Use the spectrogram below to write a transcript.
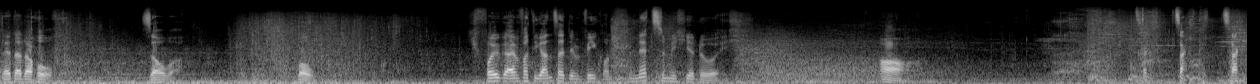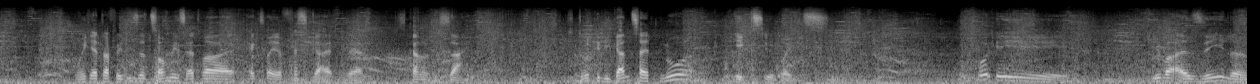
kletter da hoch. Sauber. Wow. Ich folge einfach die ganze Zeit dem Weg und schnetze mich hier durch. Oh. Zack, zack, zack. Muss ich etwa für diese Zombies etwa extra hier festgehalten werden? Das kann doch nicht sein. Drücke die ganze Zeit nur X übrigens. Ui. Überall Seelen.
